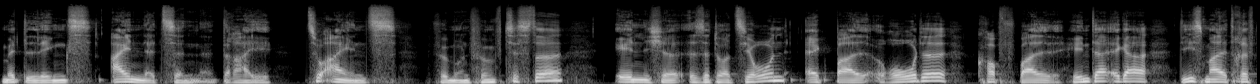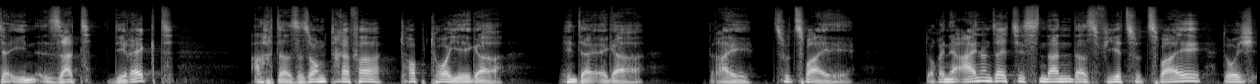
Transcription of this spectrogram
mit links einnetzen. 3 zu 1. 55. Ähnliche Situation. Eckball Rode, Kopfball Hinteregger. Diesmal trifft er ihn satt direkt. Achter Saisontreffer, Top-Torjäger Hinteregger. 3 zu 2. Doch in der 61. dann das 4 zu 2 durch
